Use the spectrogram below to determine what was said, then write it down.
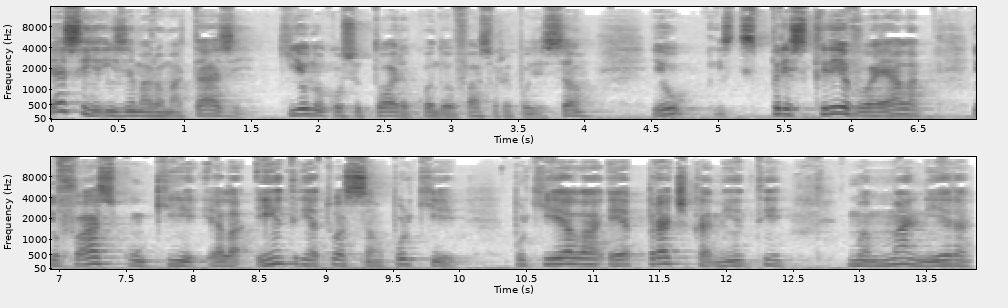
Essa enzima aromatase, que eu no consultório, quando eu faço reposição, eu prescrevo a ela, eu faço com que ela entre em atuação. Por quê? Porque ela é praticamente uma maneira,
